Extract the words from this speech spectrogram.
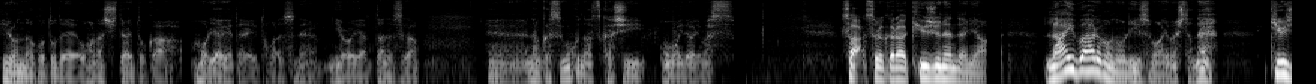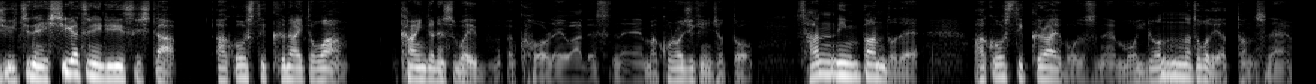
いろんなことでお話ししたりとか盛り上げたりとかですねいろいろやったんですが、えー、なんかすごく懐かしい思い出あります。さあそれから90年代にはライブアルバムのリリースもありましたね。91年7月にリリースしたアコースティックナイト1 Kindness Wave これはですね、まあ、この時期にちょっと3人バンドでアコースティックライブをですねもういろんなとこでやったんですね。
